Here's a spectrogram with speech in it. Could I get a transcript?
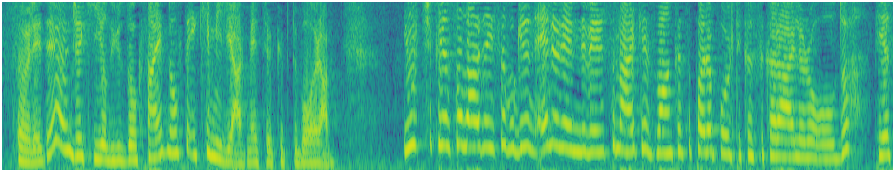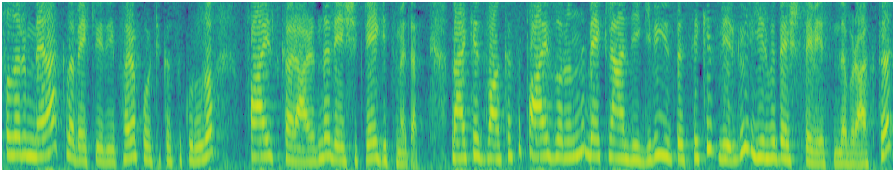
söyledi. Önceki yıl 197.2 milyar metreküptü bu oran. Yurt dışı piyasalarda ise bugünün en önemli verisi Merkez Bankası para politikası kararları oldu. Piyasaların merakla beklediği para politikası kurulu faiz kararında değişikliğe gitmedi. Merkez Bankası faiz oranını beklendiği gibi %8,25 seviyesinde bıraktı.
